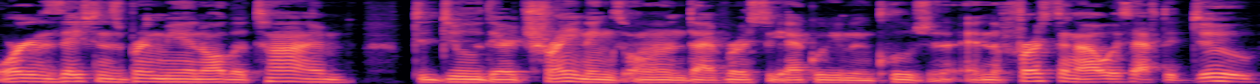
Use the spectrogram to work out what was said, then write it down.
organizations bring me in all the time to do their trainings on diversity, equity, and inclusion. And the first thing I always have to do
